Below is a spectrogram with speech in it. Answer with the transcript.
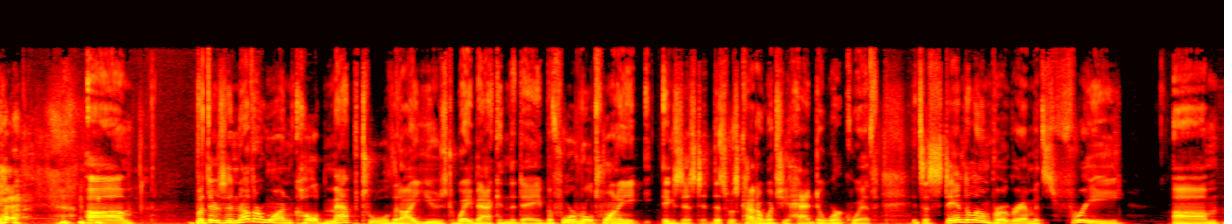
um, but there's another one called Map Tool that I used way back in the day before Roll20 existed. This was kind of what you had to work with. It's a standalone program. It's free. Um,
